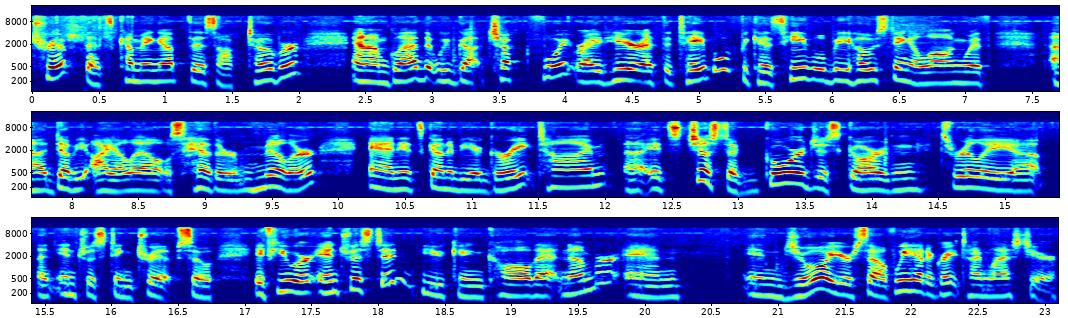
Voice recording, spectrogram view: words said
trip that's coming up this October. And I'm glad that we've got Chuck Voigt right here at the table because he will be hosting along with uh, WILL's Heather Miller. And it's going to be a great time. Uh, it's just a gorgeous garden. It's really uh, an interesting trip. So if you are interested, you can call that number and enjoy yourself. We had a great time last year.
